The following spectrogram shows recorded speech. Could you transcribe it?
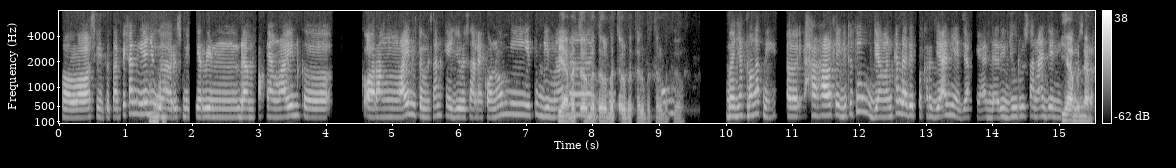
lolos gitu tapi kan dia juga Hmm. harus mikirin dampak yang lain ke ke orang lain gitu misalnya kayak jurusan ekonomi itu gimana Iya betul betul gitu. betul betul betul betul. banyak banget nih eh, hal-hal kayak gitu tuh jangankan dari pekerjaan ya Jak ya dari jurusan aja nih Iya, benar.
